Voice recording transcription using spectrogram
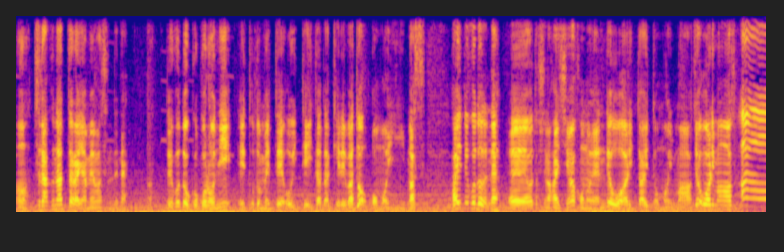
うん、辛くなったらやめますんでね。ということを心に留めておいていただければと思います。はい、ということでね、え私の配信はこの辺で終わりたいと思います。じゃあ終わります。あー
